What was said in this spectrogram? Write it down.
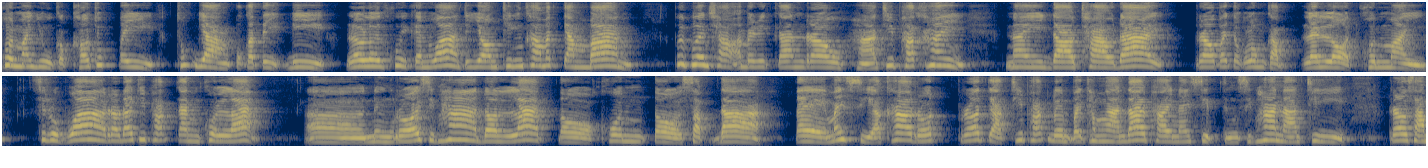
คนมาอยู่กับเขาทุกปี ทุกอย่างปกติดี เราเลยคุยกันว่าจะยอมทิ้งค่ามัดจำบ้าน เพื่อนๆชาวอเมริกันเราหาที่พักให้ในดาวทาวได้ เราไปตกลงกับแลนด์ลอร์ดคนใหม่ สรุปว่าเราได้ที่พักกันคนละหนึ่งร้อยสิบห้าดอลลาร์ต่อคนต่อสัปดาห์ แต่ไม่เสียค่ารถ เพราะจากที่พักเดินไปทำงานได้ภายใน 10ถึง15นาที เราสาม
